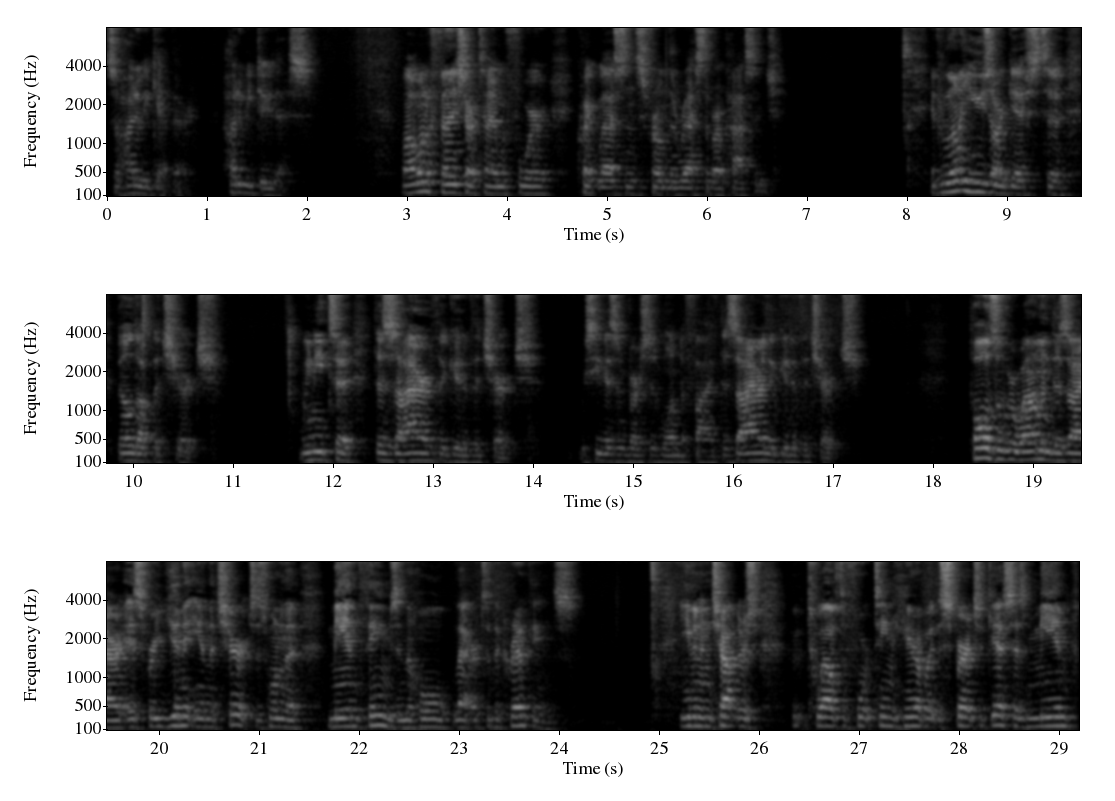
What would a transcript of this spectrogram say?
So, how do we get there? How do we do this? Well, I want to finish our time with four quick lessons from the rest of our passage. If we want to use our gifts to build up the church, we need to desire the good of the church. We see this in verses 1 to 5. Desire the good of the church. Paul's overwhelming desire is for unity in the church. It's one of the main themes in the whole letter to the Corinthians. Even in chapters 12 to 14, hear about the spiritual gifts. His main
